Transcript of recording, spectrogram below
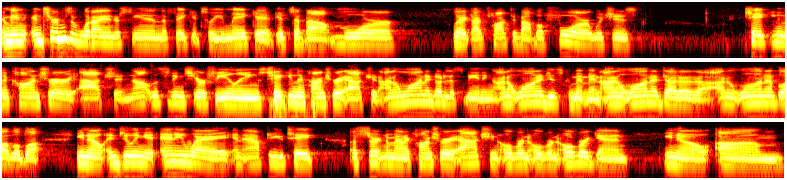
I mean, in terms of what I understand, the fake it till you make it, it's about more like I've talked about before, which is taking the contrary action, not listening to your feelings, taking the contrary action. I don't want to go to this meeting. I don't want to do this commitment. I don't want to da da da. I don't want to blah blah blah. You know, and doing it anyway. And after you take a certain amount of contrary action over and over and over again, you know, um,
